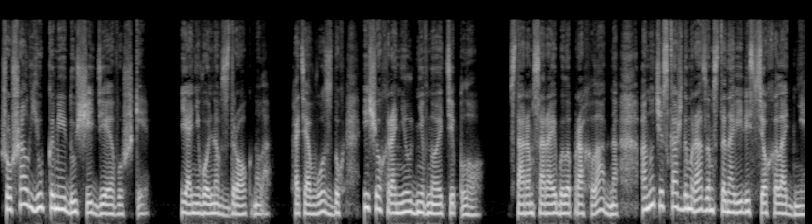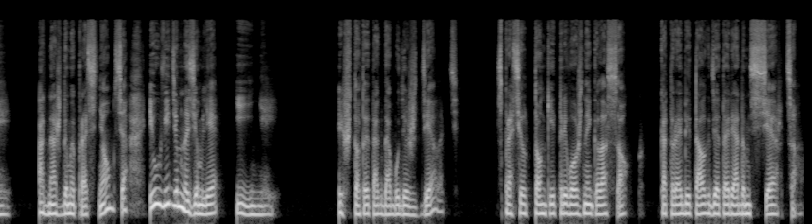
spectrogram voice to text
шуршал юбками идущей девушки. Я невольно вздрогнула, хотя воздух еще хранил дневное тепло. В старом сарае было прохладно, а ночи с каждым разом становились все холодней. Однажды мы проснемся и увидим на земле иней. «И что ты тогда будешь делать?» — спросил тонкий тревожный голосок, который обитал где-то рядом с сердцем.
